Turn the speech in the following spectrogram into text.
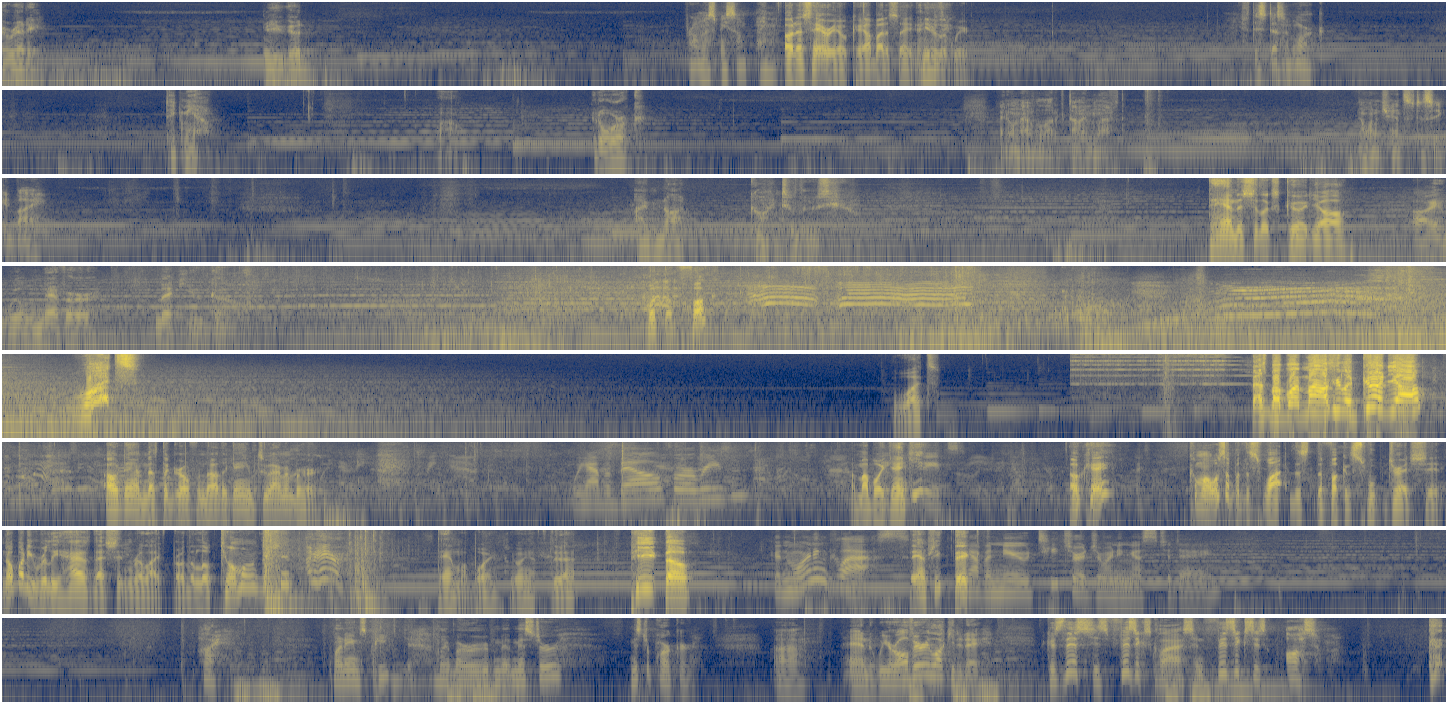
We're ready. Are you good? Promise me something. Oh, that's Harry. Okay, I'm about to say. Peter look weird. If this doesn't work, take me out. Wow. It'll work. I don't have a lot of time left. I want a chance to say goodbye. I'm not going to lose you. Damn, this shit looks good, y'all. I will never let you go. What the fuck? What? What? That's my boy Miles. He look good, y'all. Oh damn, that's the girl from the other game too. I remember her. We have a bell for a reason. Uh, my boy Ganke. Okay. Come on, what's up with the SWAT, this the fucking swoop dread shit? Nobody really has that shit in real life, bro. The little Killmonger shit. I'm here! Damn, my boy, you ain't have to do that. Pete, though. Good morning, class. Damn, she thick. We have a new teacher joining us today. Hi, my name's Pete, my, my, m- Mr. Mr. Parker, uh, and we are all very lucky today because this is physics class, and physics is awesome.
